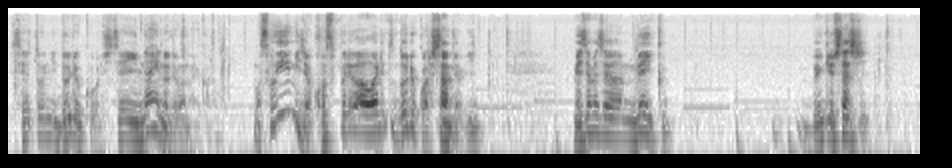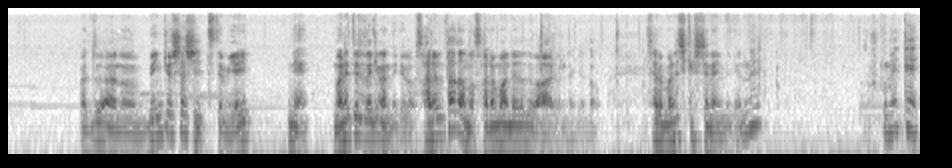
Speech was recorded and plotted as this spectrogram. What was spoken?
正当に努力をしていないのではないかと、まあ、そういう意味じゃコスプレは割と努力はしたんだよ。めちゃめちゃメイク勉強したし、まあ、あの勉強したしっつってもやりね真似てるだけなんだけどただの猿真似ではあるんだけど猿真似しかしてないんだけどね。含めて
